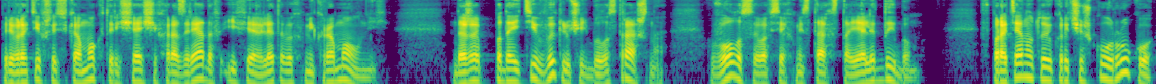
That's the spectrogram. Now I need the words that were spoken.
превратившись в комок трещащих разрядов и фиолетовых микромолний. Даже подойти выключить было страшно. Волосы во всех местах стояли дыбом. В протянутую к рычажку руку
